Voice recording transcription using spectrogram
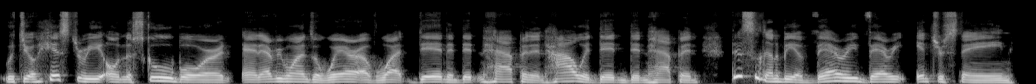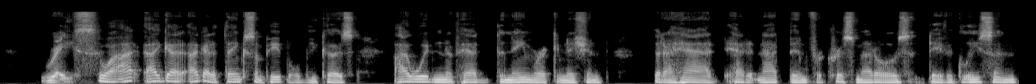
with your history on the school board and everyone's aware of what did and didn't happen and how it did and didn't happen, this is going to be a very, very interesting race. Well, I, I got I got to thank some people because I wouldn't have had the name recognition that I had had it not been for Chris Meadows and David Gleason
